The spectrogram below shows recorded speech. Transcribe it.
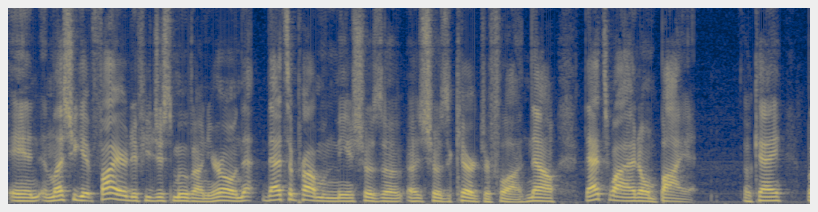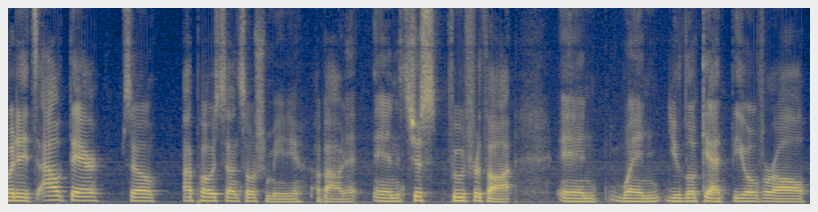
and unless you get fired, if you just move on your own, that that's a problem with me. It shows a it shows a character flaw. Now that's why I don't buy it. Okay, but it's out there, so I post on social media about it, and it's just food for thought. And when you look at the overall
